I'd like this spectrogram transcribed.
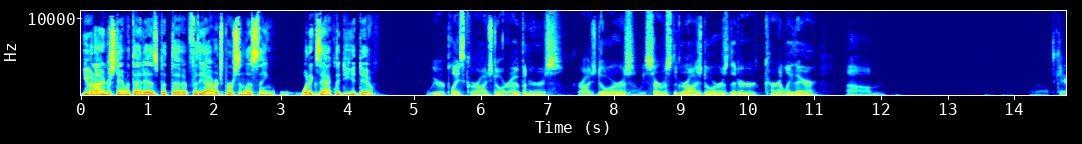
you and I understand what that is. But the for the average person listening, what exactly do you do? We replace garage door openers, garage doors. We service the garage doors that are currently there. Um, what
